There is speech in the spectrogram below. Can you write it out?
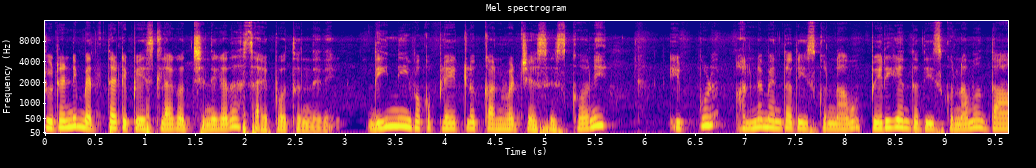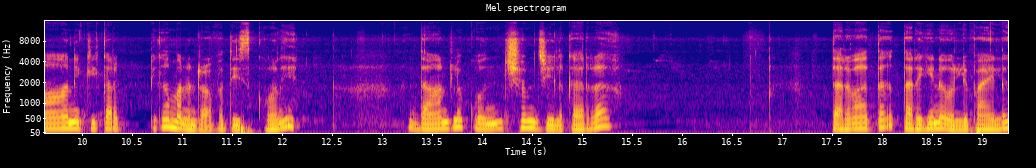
చూడండి మెత్తటి పేస్ట్ లాగా వచ్చింది కదా సరిపోతుంది అది. దీన్ని ఒక ప్లేట్లో కన్వర్ట్ చేసేసుకొని ఇప్పుడు అన్నం ఎంత తీసుకున్నామో పెరిగి ఎంత తీసుకున్నామో దానికి కరెక్ట్గా మనం రవ్వ తీసుకొని దాంట్లో కొంచెం జీలకర్ర తర్వాత తరిగిన ఉల్లిపాయలు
